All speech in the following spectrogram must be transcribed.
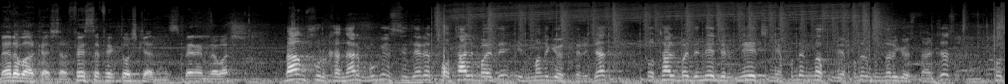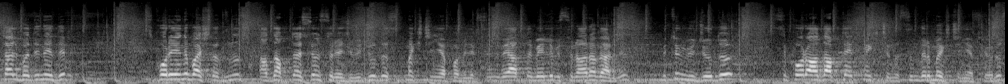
Merhaba arkadaşlar, Fast Effect'e hoş geldiniz. Ben Emre Baş. Ben Furkaner. Bugün sizlere Total Body idmanı göstereceğiz. Total Body nedir, ne için yapılır, nasıl yapılır bunları göstereceğiz. Total Body nedir? Spora yeni başladınız, adaptasyon süreci, vücudu ısıtmak için yapabilirsiniz veyahut da belli bir süre ara verdiniz. Bütün vücudu spora adapte etmek için, ısındırmak için yapıyoruz.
